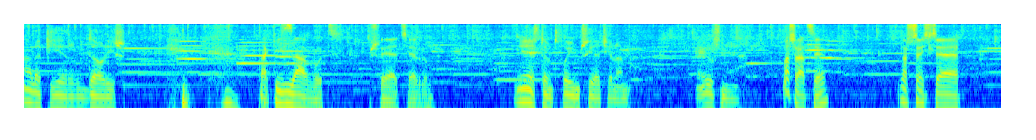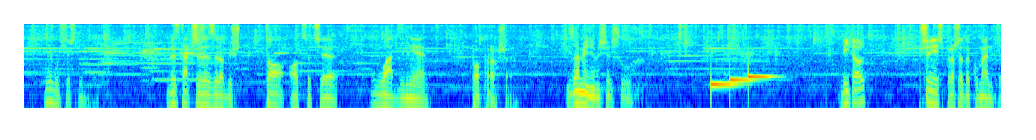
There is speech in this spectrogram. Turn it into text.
Ale pierdolisz. Taki zawód, przyjacielu. Nie jestem twoim przyjacielem. Już nie. Masz rację. Na szczęście nie musisz nim być. Wystarczy, że zrobisz to, o co cię ładnie poproszę. Zamieniam się w słuch. Witold, przynieś proszę dokumenty.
